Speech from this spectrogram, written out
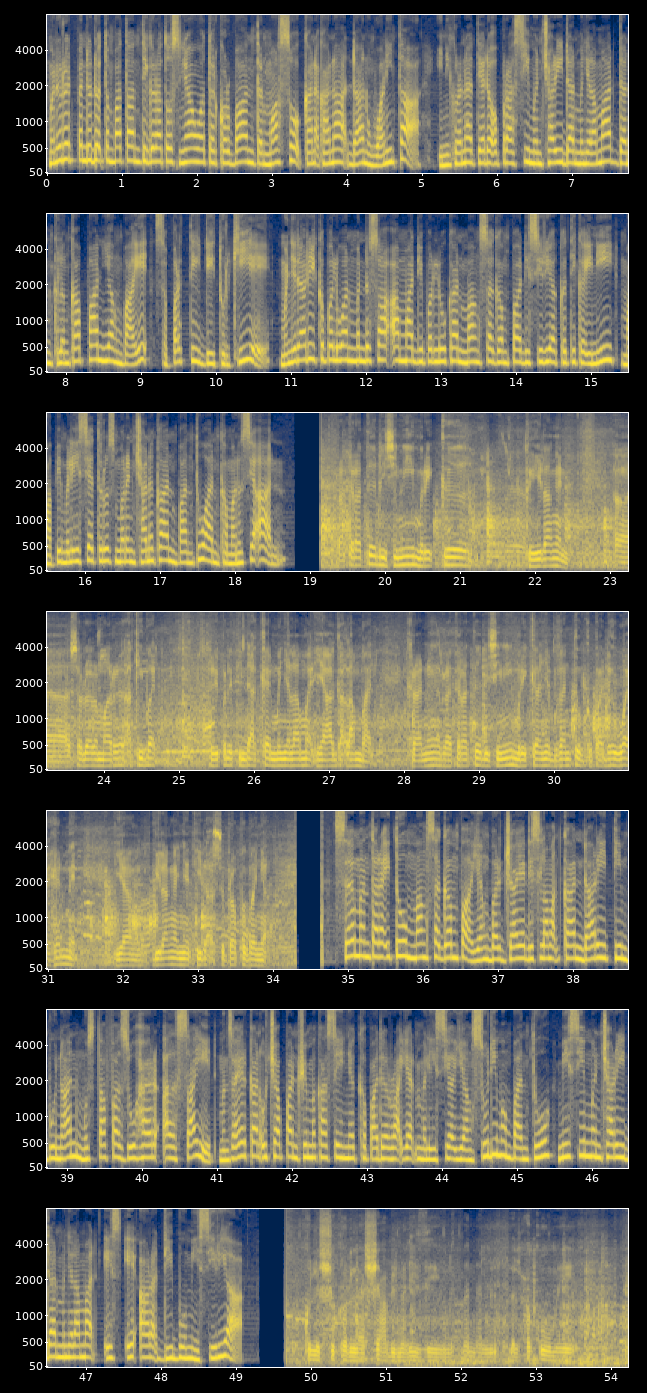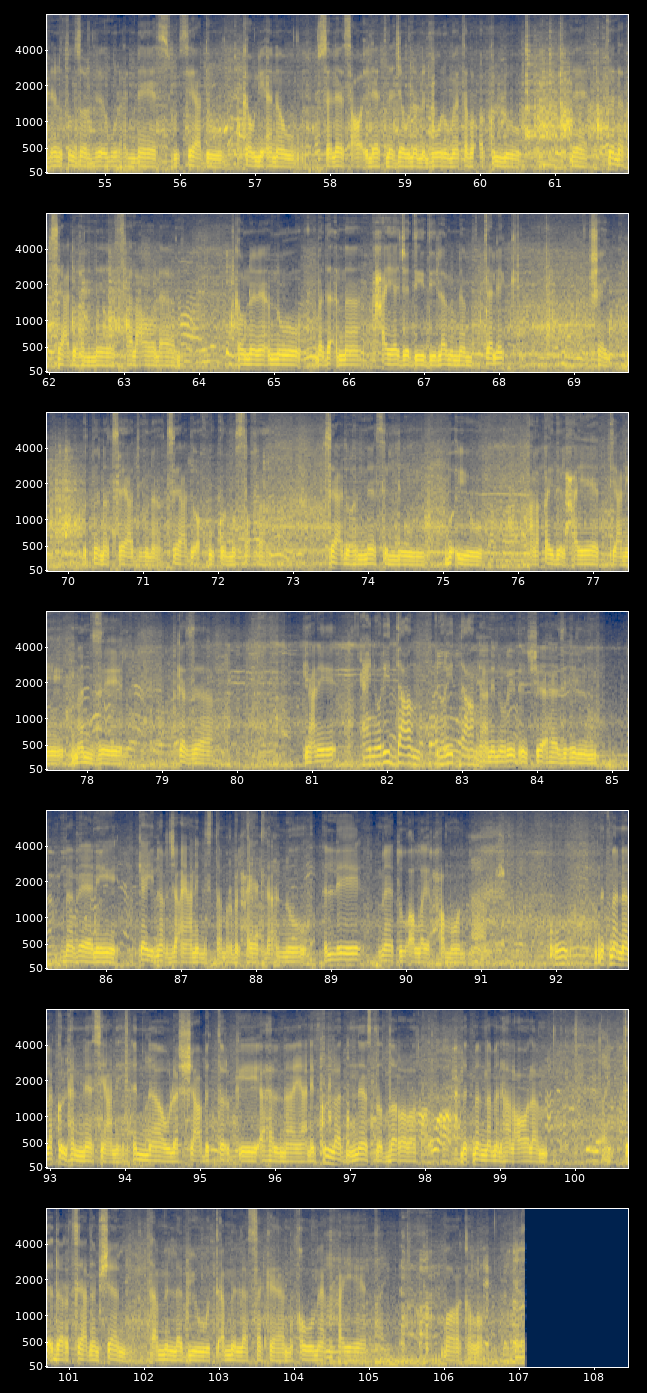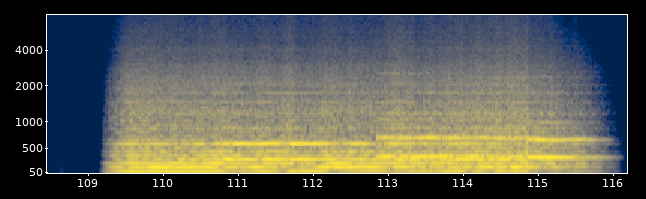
Menurut penduduk tempatan, 300 nyawa terkorban termasuk kanak-kanak dan wanita. Ini kerana tiada operasi mencari dan menyelamat dan kelengkapan yang baik seperti di Turki. Menyedari keperluan mendesak amat diperlukan mangsa gempa di Syria ketika ini, MAPI Malaysia terus merencanakan bantuan kemanusiaan. Rata-rata di sini mereka kehilangan uh, saudara mara akibat daripada tindakan menyelamat yang agak lambat kerana rata-rata di sini mereka hanya bergantung kepada white helmet yang bilangannya tidak seberapa banyak. Sementara itu, mangsa gempa yang berjaya diselamatkan dari timbunan Mustafa Zuhair Al-Said menzahirkan ucapan terima kasihnya kepada rakyat Malaysia yang sudi membantu misi mencari dan menyelamat SAR di bumi Syria. كل الشكر للشعب الماليزي ونتمنى للحكومة يعني أنه تنظر بأمور هالناس ويساعدوا كوني أنا وثلاث عائلات نجونا من هون وما تبقى كله مات نتمنى تساعدوا هالناس هالعالم. كوننا أنه بدأنا حياة جديدة لم نمتلك شيء. بتمنى تساعدونا تساعدوا أخوكم مصطفى تساعدوا هالناس اللي بقيوا على قيد الحياة يعني منزل كذا. يعني يعني نريد دعم نريد دعم. يعني نريد إنشاء هذه المباني كي نرجع يعني نستمر بالحياة لأنه اللي ماتوا الله يرحمهم. ونتمنى لكل هالناس يعني إنا وللشعب التركي أهلنا يعني كل الناس اللي تضررت نتمنى من هالعالم تقدر تساعدها مشان تأمن لها بيوت تأمن لها سكن مقومات حياة. بارك الله.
